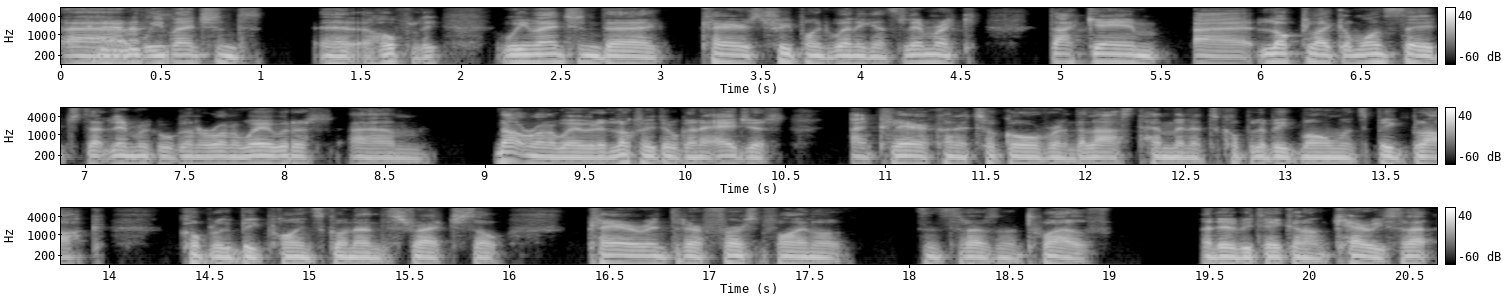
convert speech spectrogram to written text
Uh, Yeah. we mentioned, uh, hopefully, we mentioned uh, Clare's three point win against Limerick. That game uh, looked like at one stage that Limerick were going to run away with it. Um, not run away with it, looked like they were going to edge it. And Clare kind of took over in the last 10 minutes, a couple of big moments, big block, a couple of big points going down the stretch. So Clare into their first final since 2012, and they'll be taking on Kerry. So that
